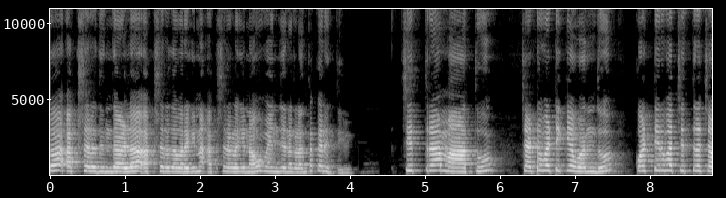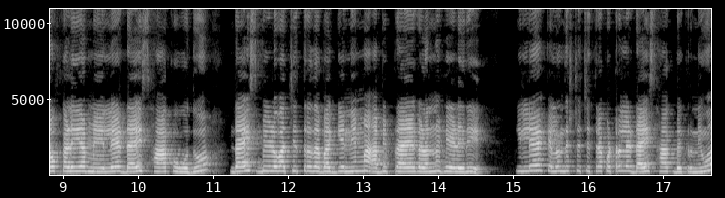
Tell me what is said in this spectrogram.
ಕ ಅಕ್ಷರದಿಂದ ಳ ಅಕ್ಷರದವರೆಗಿನ ಅಕ್ಷರಗಳಿಗೆ ನಾವು ವ್ಯಂಜನಗಳಂತ ಕರಿತೀವಿ. ಚಿತ್ರ, ಮಾತು, ಚಟುವಟಿಕೆ ಒಂದು, ಕೊಟ್ಟಿರುವ ಚಿತ್ರ ಚೌಕಳಿಯ ಮೇಲೆ ಡೈಸ್ ಹಾಕುವುದು, ಡೈಸ್ ಬೀಳುವ ಚಿತ್ರದ ಬಗ್ಗೆ ನಿಮ್ಮ ಅಭಿಪ್ರಾಯಗಳನ್ನು ಹೇಳಿರಿ. ಇಲ್ಲೇ ಕೆಲವೊಂದಿಷ್ಟು ಚಿತ್ರ ಕೊಟ್ಟರಲ್ಲೇ ಡೈಸ್ ಹಾಕಬೇಕ್ರಿ ನೀವು.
